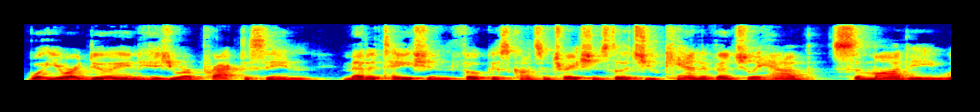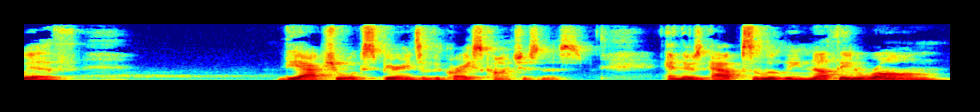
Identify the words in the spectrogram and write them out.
what you are doing is you are practicing meditation, focus, concentration so that you can eventually have samadhi with the actual experience of the Christ consciousness. And there's absolutely nothing wrong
